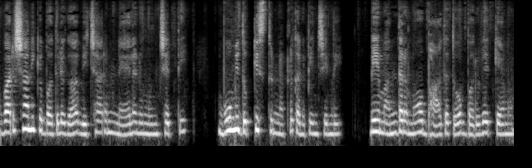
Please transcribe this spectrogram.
వర్షానికి బదులుగా విచారం నేలను ముంచెత్తి భూమి దుఃఖిస్తున్నట్లు కనిపించింది. మేమందరము బాధతో బరువెక్కాము.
